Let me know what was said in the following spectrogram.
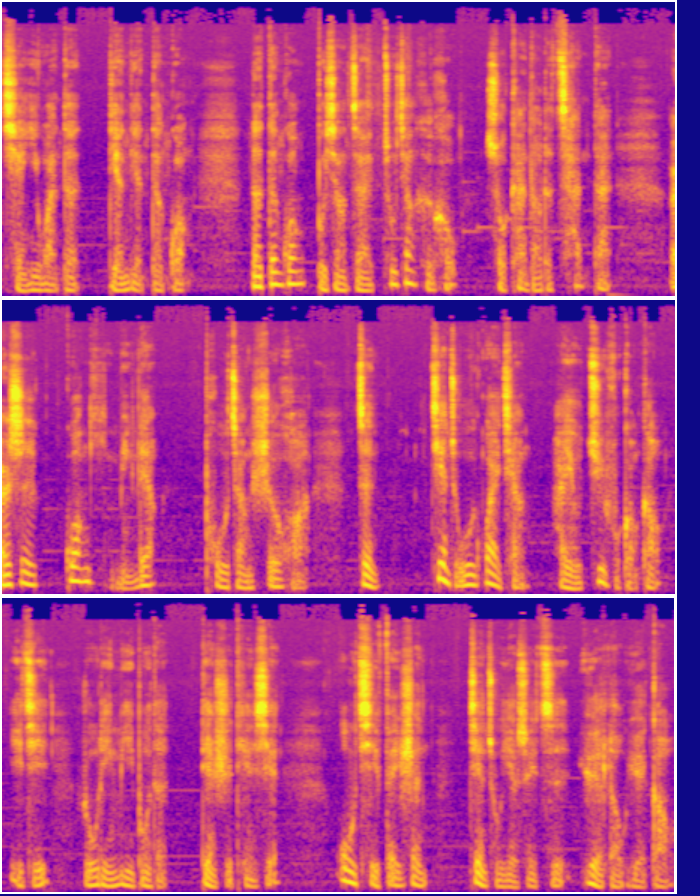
前一晚的点点灯光。那灯光不像在珠江河后所看到的惨淡，而是光影明亮、铺张奢华。正建筑物外墙还有巨幅广告以及如临密布的电视天线，雾气飞升。建筑也随之越楼越高，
